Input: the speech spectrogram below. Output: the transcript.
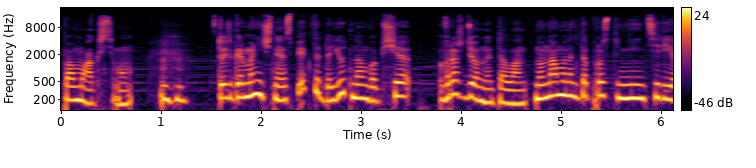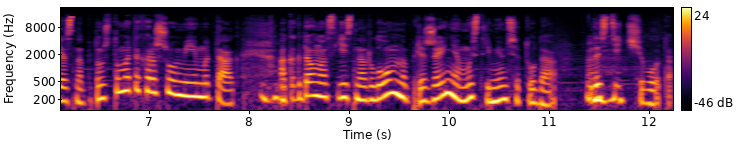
по максимуму. То есть гармоничные аспекты дают нам вообще врожденный талант, но нам иногда просто неинтересно, потому что мы это хорошо умеем и так. А когда у нас есть надлом, напряжение, мы стремимся туда, достичь чего-то.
